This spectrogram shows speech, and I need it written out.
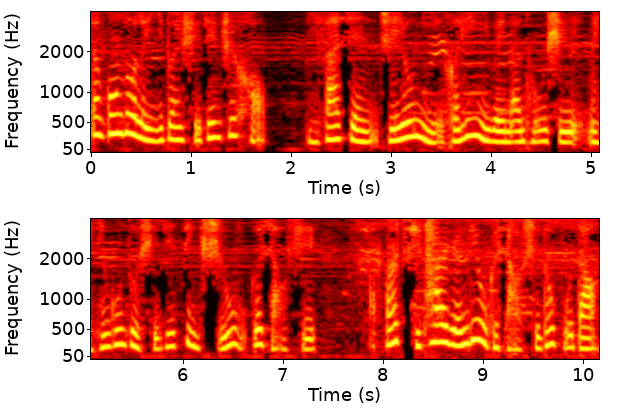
但工作了一段时间之后。你发现只有你和另一位男同事每天工作时间近十五个小时，而其他人六个小时都不到。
